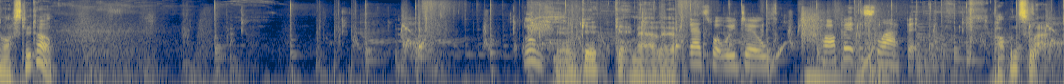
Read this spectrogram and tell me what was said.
Nicely done. Yeah, get get him out of there. that's what we do. Pop it, slap it. Pop and slap.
